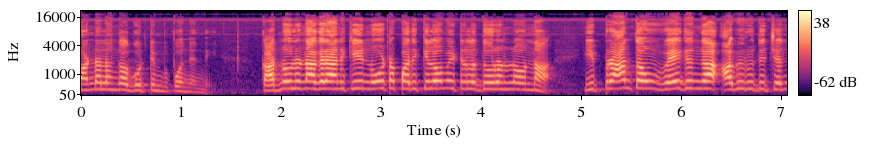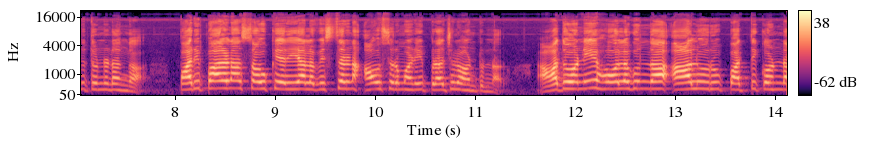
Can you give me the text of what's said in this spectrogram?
మండలంగా గుర్తింపు పొందింది. కర్నూలు నగరానికి నూట పది కిలోమీటర్ల దూరంలో ఉన్న ఈ ప్రాంతం వేగంగా అభివృద్ధి చెందుతుండడంగా పరిపాలనా సౌకర్యాల విస్తరణ అవసరమని ప్రజలు అంటున్నారు. ఆదోని హోలగుంద ఆలూరు పత్తికొండ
